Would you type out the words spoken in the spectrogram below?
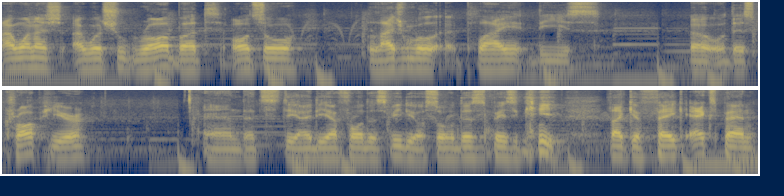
I want to I will shoot raw but also Lightroom will apply these uh, or this crop here and that's the idea for this video. So this is basically like a fake X-Pan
